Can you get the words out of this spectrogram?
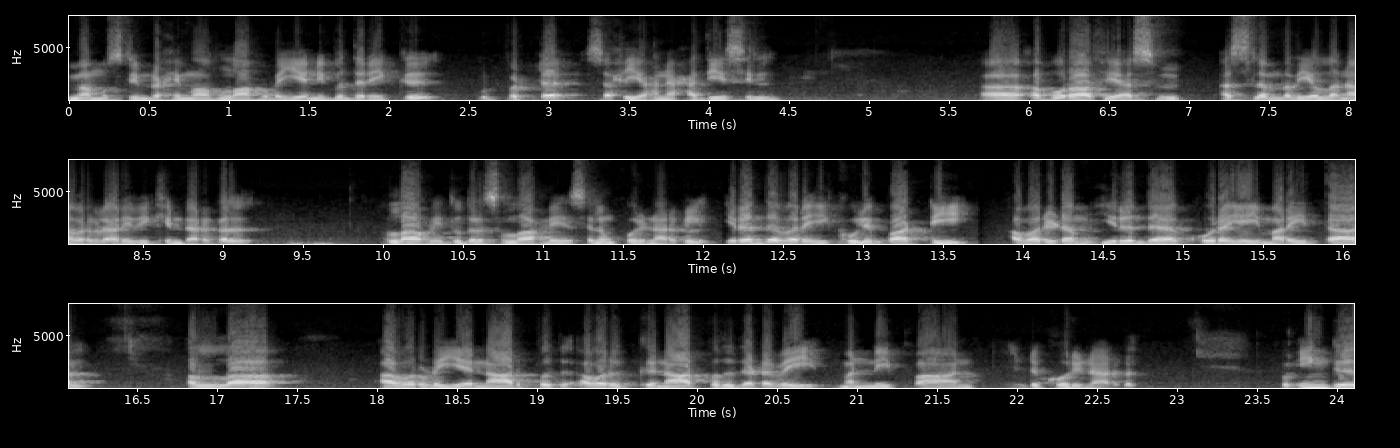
இமாம் முஸ்லிம் ரஹிமாஹுல்லாஹுடைய நிபந்தனைக்கு உட்பட்ட சஹியான ஹதீஸில் அபு ராஃபி அஸ்ம் அஸ்லம் ரதியுல்லான் அவர்கள் அறிவிக்கின்றார்கள். அல்லாஹி துதர் சல்லாஹ் அலையம் கூறினார்கள் இறந்தவரை குளிப்பாட்டி அவரிடம் இருந்த குறையை மறைத்தால் அல்லாஹ் அவருடைய நாற்பது அவருக்கு நாற்பது தடவை மன்னிப்பான் என்று கூறினார்கள். இங்கு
